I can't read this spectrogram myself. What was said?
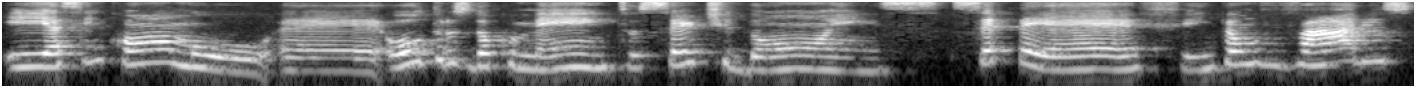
E assim como é, outros documentos, certidões, CPF, então vários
